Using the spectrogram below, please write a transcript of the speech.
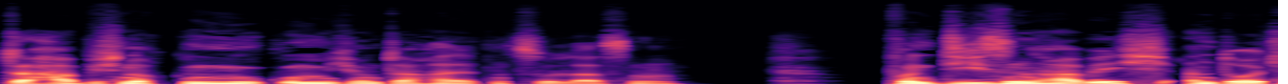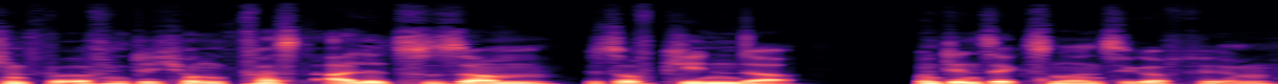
Da habe ich noch genug, um mich unterhalten zu lassen. Von diesen habe ich an deutschen Veröffentlichungen fast alle zusammen, bis auf Kinder und den 96er Film.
